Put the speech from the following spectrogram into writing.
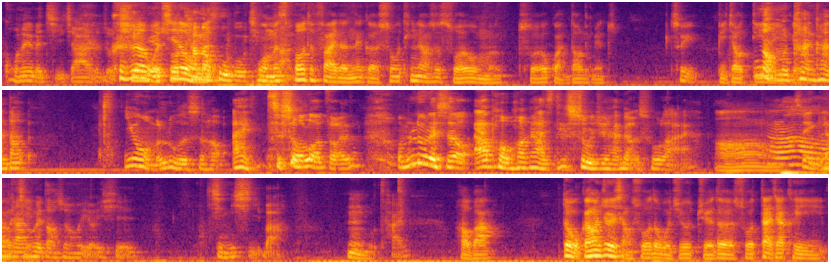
国内的几家人就可是我记得我们说他们互不侵我们犯 Spotify 的那个收听量是所有我们所有管道里面最比较低的一个。那我们看看到，因为我们录的时候，哎，是说漏嘴了。我们录的时候，Apple Podcast 的数据还没有出来，哦，所以哦，应该会到时候会有一些惊喜吧。嗯，我猜。好吧，对我刚刚就是想说的，我就觉得说大家可以，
